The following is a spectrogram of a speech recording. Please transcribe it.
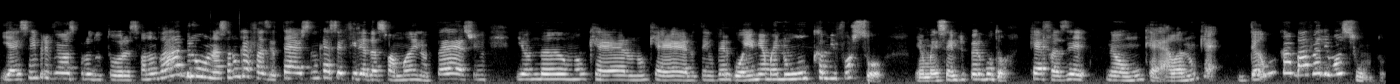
e aí sempre vinham as produtoras falando, ah, Bruna, você não quer fazer teste? Você não quer ser filha da sua mãe no teste? E eu, não, não quero, não quero, tenho vergonha. E minha mãe nunca me forçou. Minha mãe sempre perguntou, quer fazer? Não, não quer, ela não quer. Então acabava ali o assunto.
